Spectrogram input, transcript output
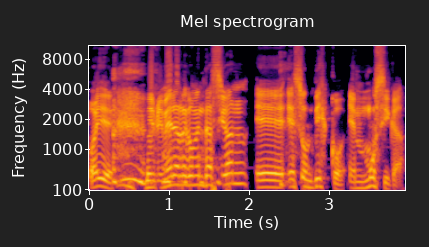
Oye, mi primera recomendación eh, es un disco en música.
